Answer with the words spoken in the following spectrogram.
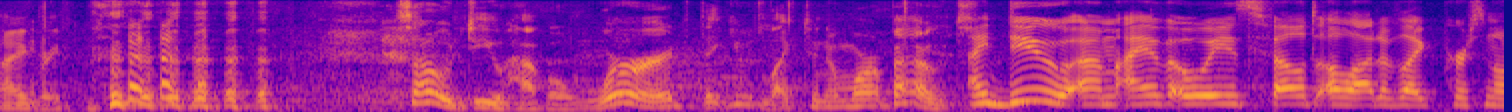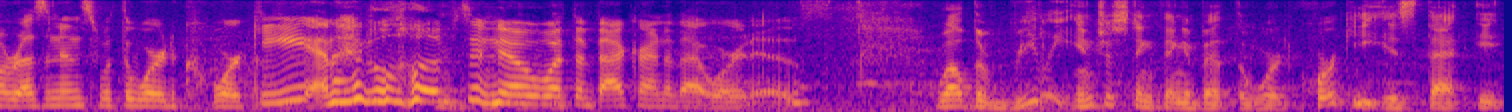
I agree. so, do you have a word that you'd like to know more about? I do. Um, I have always felt a lot of like personal resonance with the word quirky, and I'd love to know what the background of that word is. Well, the really interesting thing about the word quirky is that it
